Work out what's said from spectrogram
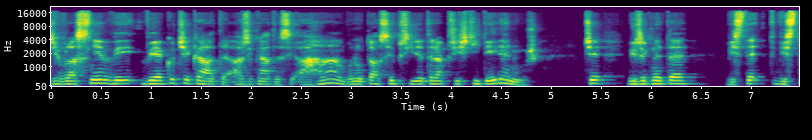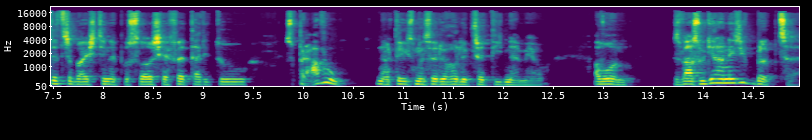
že vlastně vy, vy jako čekáte a říkáte si, aha, ono to asi přijde teda příští týden už. Že vy řeknete, vy jste, vy jste třeba ještě neposlal šéfe tady tu zprávu, na který jsme se dohodli před týdnem, jo. A on z vás udělá nejdřív blbce,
